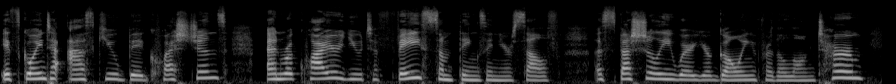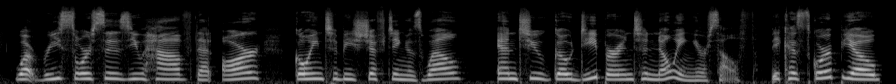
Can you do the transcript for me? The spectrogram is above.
It's going to ask you big questions and require you to face some things in yourself, especially where you're going for the long term, what resources you have that are going to be shifting as well and to go deeper into knowing yourself. Because Scorpio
